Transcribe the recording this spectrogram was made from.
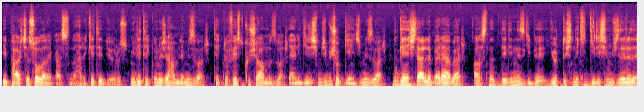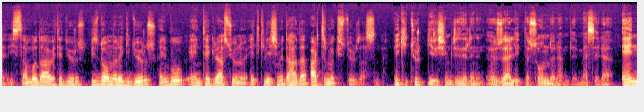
bir parçası olarak aslında hareket ediyoruz. Milli teknoloji hamlemiz var. Teknofest kuşağımız var. Yani girişimci birçok gencimiz var. Bu gençlerle beraber aslında dediğiniz gibi yurt dışındaki girişimcileri de İstanbul'a davet ediyoruz. Biz de onlara gidiyoruz. Hani bu entegrasyonu, etkileşimi daha da arttırmak istiyoruz aslında. Peki Türk girişimcilerinin özellikle son dönemde mesela en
